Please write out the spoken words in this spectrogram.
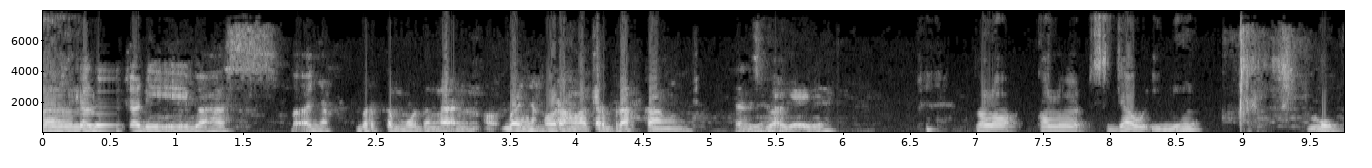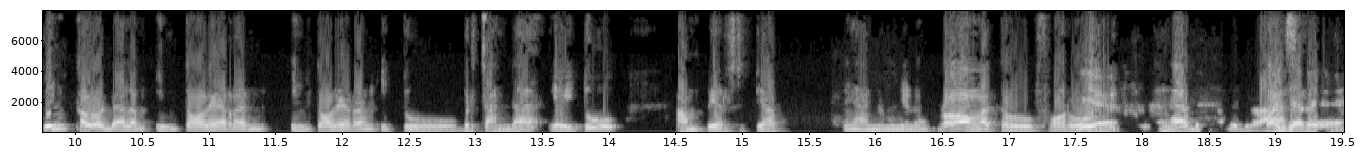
Um, Kalau tadi bahas banyak bertemu dengan banyak orang latar belakang dan Iya. sebagainya. kalau kalau sejauh ini mungkin kalau dalam intoleran intoleran itu bercanda yaitu hampir setiap ya namanya nongkrong atau forum Iya. gitu, ya bercanda jelas Wajar ya.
